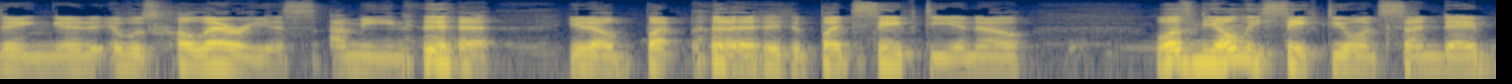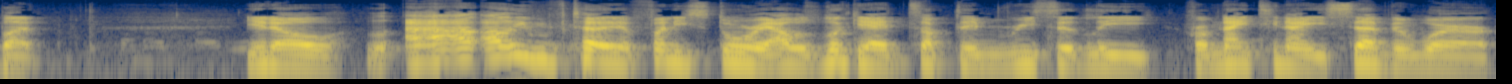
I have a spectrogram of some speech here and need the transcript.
thing, and it was hilarious. I mean, you know, but but safety, you know, wasn't the only safety on Sunday, but you know, I, will even tell you a funny story. I was looking at something recently from 1997 where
